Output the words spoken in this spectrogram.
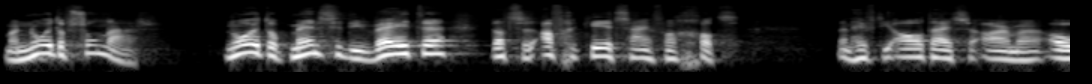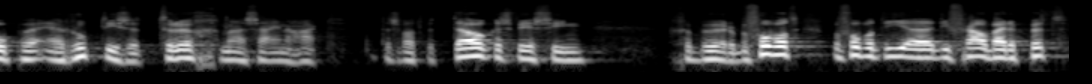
Maar nooit op zondaars. Nooit op mensen die weten dat ze afgekeerd zijn van God. Dan heeft hij altijd zijn armen open en roept hij ze terug naar zijn hart. Dat is wat we telkens weer zien gebeuren. Bijvoorbeeld, bijvoorbeeld die, uh, die vrouw bij de put.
